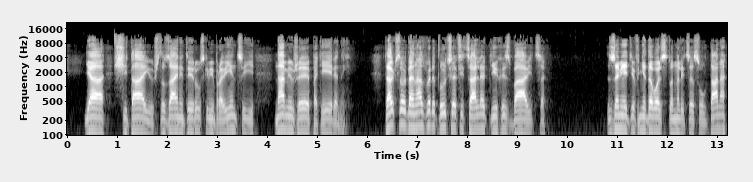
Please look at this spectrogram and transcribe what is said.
— Я считаю, что занятые русскими провинции — нами уже потеряны. Так что для нас будет лучше официально от них избавиться. Заметив недовольство на лице султана,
